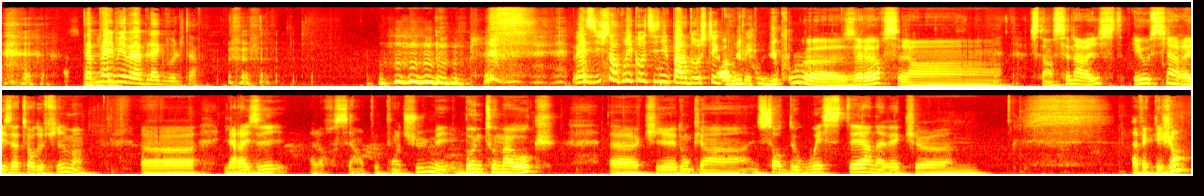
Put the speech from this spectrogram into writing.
T'as pas aimé ma blague, Volta Vas-y, je t'en prie, continue, pardon, je t'ai du coupé. coup, du coup, euh, Zeller, c'est un, un scénariste et aussi un réalisateur de films. Euh, il a réalisé, alors c'est un peu pointu, mais Bone Tomahawk, euh, qui est donc un- une sorte de western avec, avec des gens,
